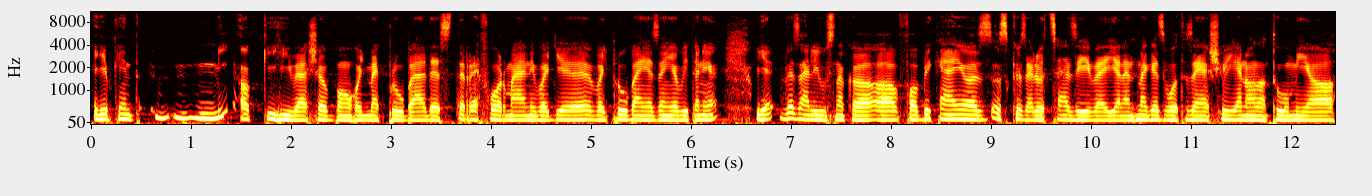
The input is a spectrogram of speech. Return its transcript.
Egyébként mi a kihívás abban, hogy megpróbáld ezt reformálni, vagy, vagy próbálj ezen javítani? Ugye Vezáliusnak a, a fabrikája az, az közel 500 éve jelent meg, ez volt az első ilyen anatómia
